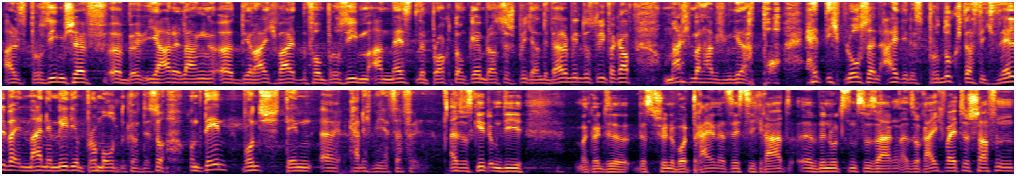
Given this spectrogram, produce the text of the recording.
als ProSieben-Chef äh, jahrelang äh, die Reichweiten von ProSieben an Nestle, Procter Gamble, also sprich an die Werbeindustrie verkauft. Und manchmal habe ich mir gedacht, boah, hätte ich bloß ein eigenes Produkt, das ich selber in meinen Medien promoten könnte. So, und den Wunsch, den äh, kann ich mir jetzt erfüllen. Also es geht um die man könnte das schöne Wort 360 Grad äh, benutzen, zu sagen, also Reichweite schaffen,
